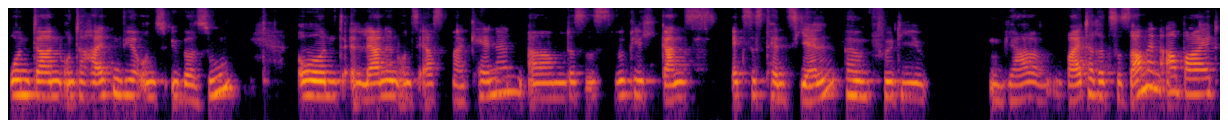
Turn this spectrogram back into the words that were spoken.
Und dann unterhalten wir uns über Zoom und lernen uns erstmal kennen. Das ist wirklich ganz existenziell für die ja, weitere Zusammenarbeit.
